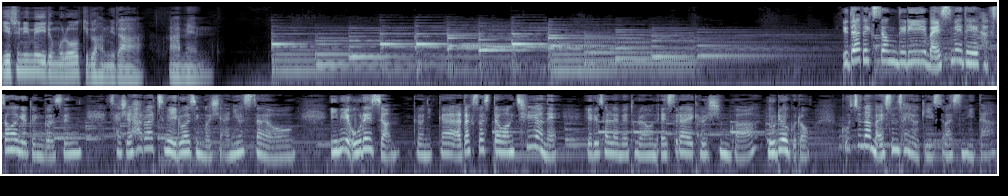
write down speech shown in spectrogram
예수님의 이름으로 기도합니다. 아멘. 유다 백성들이 말씀에 대해 각성하게 된 것은 사실 하루아침에 이루어진 것이 아니었어요. 이미 오래전, 그러니까 아닥사스다 왕 7년에 예루살렘에 돌아온 에스라의 결심과 노력으로 꾸준한 말씀 사역이 있어 왔습니다.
